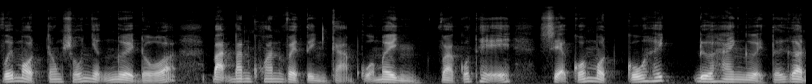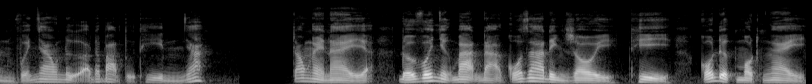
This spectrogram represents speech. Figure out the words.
với một trong số những người đó. Bạn băn khoăn về tình cảm của mình và có thể sẽ có một cố hích đưa hai người tới gần với nhau nữa đó bạn tuổi thìn nhé. Trong ngày này, đối với những bạn đã có gia đình rồi thì có được một ngày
